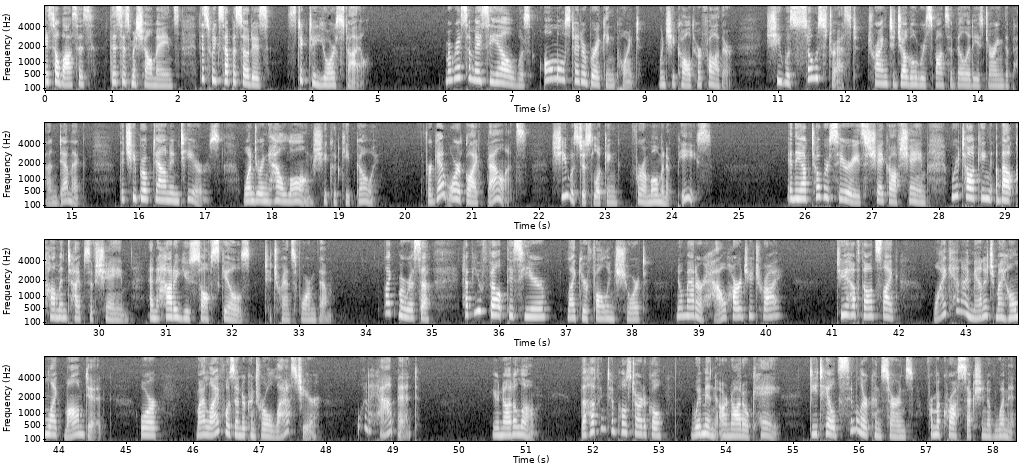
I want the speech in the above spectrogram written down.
Hey, Soul Bosses. This is Michelle Maines. This week's episode is Stick to Your Style. Marissa Maciel was almost at her breaking point when she called her father. She was so stressed trying to juggle responsibilities during the pandemic that she broke down in tears, wondering how long she could keep going. Forget work life balance. She was just looking for a moment of peace. In the October series, Shake Off Shame, we're talking about common types of shame and how to use soft skills to transform them. Like Marissa, have you felt this year like you're falling short, no matter how hard you try? Do you have thoughts like, why can't I manage my home like mom did? Or, my life was under control last year. What happened? You're not alone. The Huffington Post article, Women Are Not Okay, detailed similar concerns from a cross section of women.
